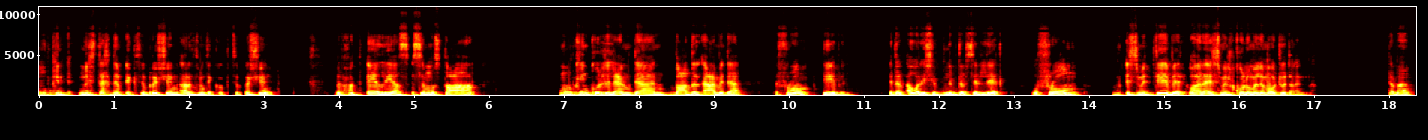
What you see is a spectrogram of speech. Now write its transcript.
ممكن نستخدم expression arithmetic expression بنحط alias اسم مستعار ممكن كل العمدان بعض الأعمدة from table اذا أول شيء بنبدأ ب select و from اسم ال table وهذا اسم ال column اللي موجود عندنا. تمام؟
